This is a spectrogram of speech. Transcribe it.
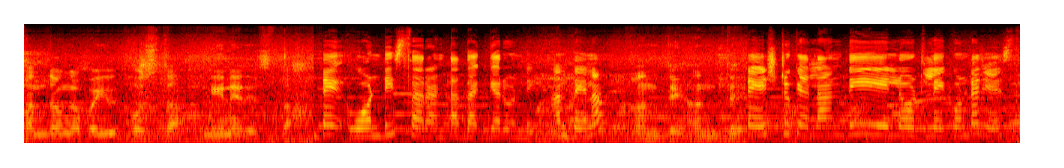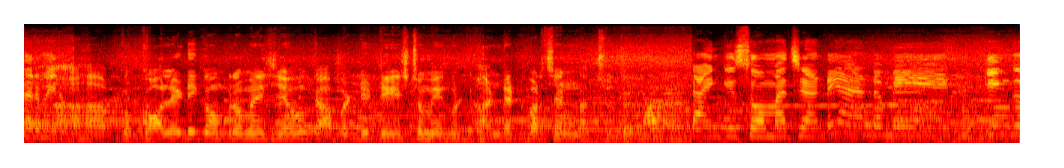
సొంతంగా పోయి వస్తా నేనే తెస్తా. అంటే వండిస్తారంట దగ్గరుండి అంతేనా? అంతే అంతే. టేస్ట్కి ఎలాంటి లోటు లేకుండా చేస్తారు మీరు. క్వాలిటీ కాంప్రమైజ్ చేయము కాబట్టి టేస్ట్ మీకు హండ్రెడ్ పర్సెంట్ నచ్చుతుంది. థ్యాంక్ యూ సో మచ్ అండి. అండ్ మీ కుకింగ్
